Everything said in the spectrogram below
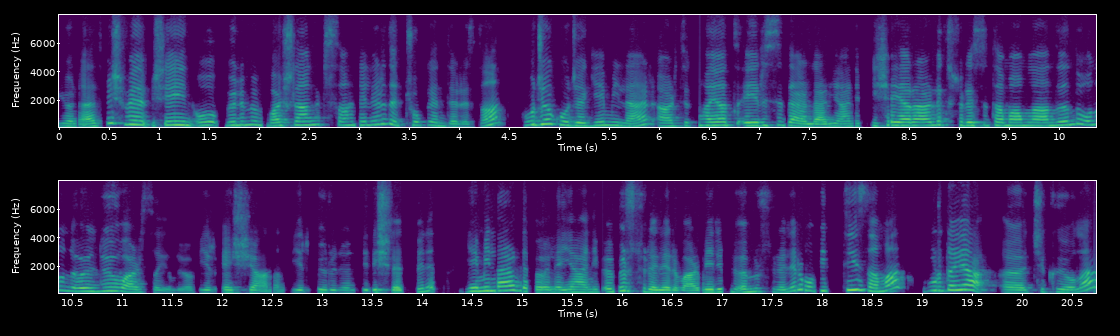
yöneltmiş ve şeyin o bölümün başlangıç sahneleri de çok enteresan. Koca koca gemiler artık hayat eğrisi derler yani işe yararlık süresi tamamlandığında onun öldüğü varsayılıyor bir eşyanın, bir ürünün, bir işletmenin. Gemiler de böyle yani ömür süreleri var, verimli ömür süreleri. O bittiği zaman hurdaya e, çıkıyorlar.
